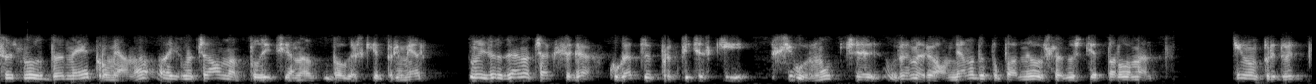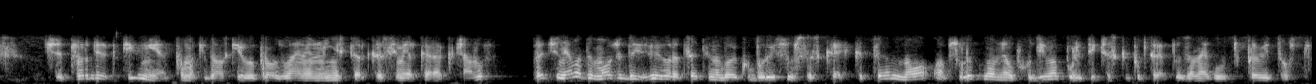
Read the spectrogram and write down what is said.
всъщност да не е промяна, а изначална позиция на българския премьер, но изразена чак сега, когато е практически сигурно, че ВМРО няма да попадне в следващия парламент. Имам предвид, че твърде активният по македонския въпрос военен министр Красимир Каракачанов вече няма да може да извива ръцете на Бойко Борисов с крехката, но абсолютно необходима политическа подкрепа за неговото правителство.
